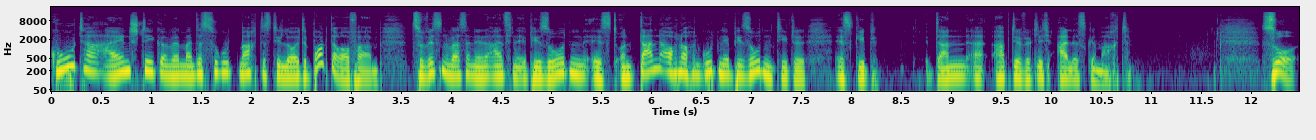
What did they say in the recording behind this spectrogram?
guter Einstieg und wenn man das so gut macht, dass die Leute Bock darauf haben, zu wissen, was in den einzelnen Episoden ist und dann auch noch einen guten Episodentitel es gibt, dann äh, habt ihr wirklich alles gemacht. So,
